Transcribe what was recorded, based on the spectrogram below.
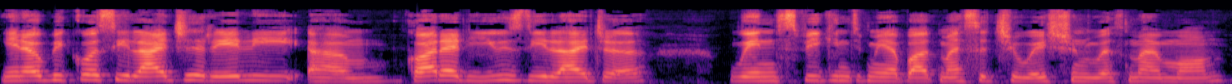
You know, because Elijah really, um, God had used Elijah when speaking to me about my situation with my mom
